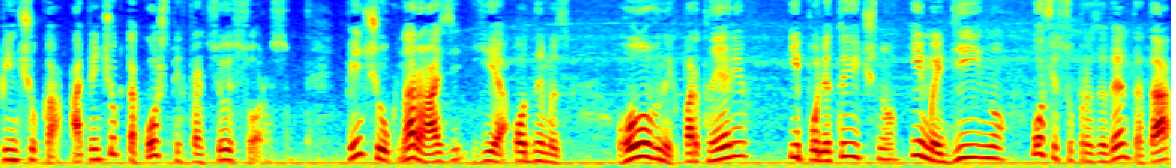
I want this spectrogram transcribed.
Пінчука. А Пінчук також співпрацює з Соросом. Пінчук наразі є одним із головних партнерів і політично, і медійно офісу президента та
